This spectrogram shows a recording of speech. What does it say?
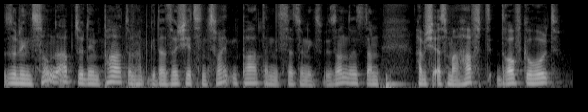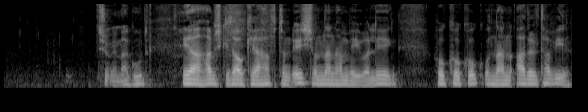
so den Song gehabt, so den Part und habe gedacht, soll ich jetzt einen zweiten Part, dann ist das so nichts Besonderes. Dann habe ich erstmal Haft draufgeholt. Schon immer gut. Ja, habe ich gesagt, okay, Haft und ich und dann haben wir überlegt, huck, huck, huck und dann Adel Tawil.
